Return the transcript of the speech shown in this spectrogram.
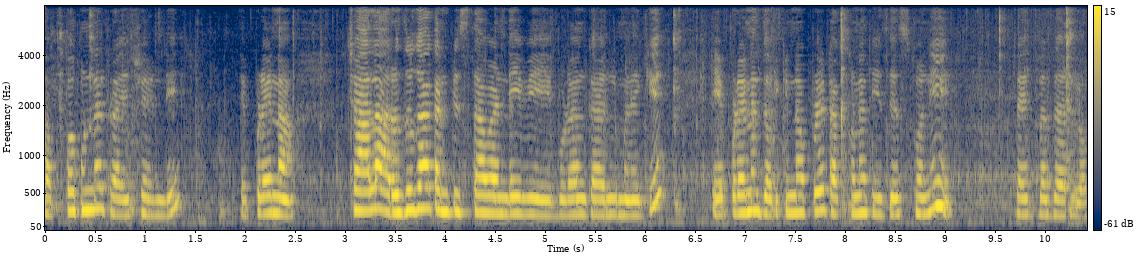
తప్పకుండా ట్రై చేయండి. ఎప్పుడైనా చాలా అరుదుగా కనిపిస్తావండి ఇవి బుడంకాయలు మనకి. ఎప్పుడైనా దొరికినప్పుడే టక్కున తీసేసుకొని రైతు బజార్లో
